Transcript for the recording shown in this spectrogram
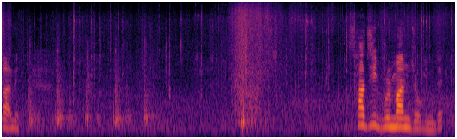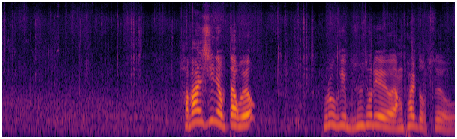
아니 사지 불만족인데? 하반신이 없다고요? 브로 그게 무슨 소리예요 양팔도 없어요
